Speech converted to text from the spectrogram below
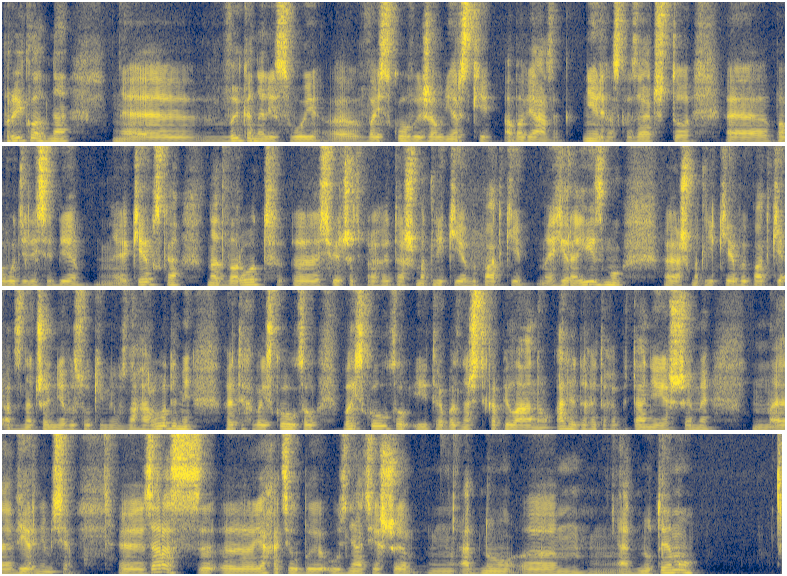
прыкладна у Э, выканалі свой э, вайсковы жаўнерскі абавязак нельга сказаць што э, паводзілі сябе кепска. Наадварот сведчаць пра гэта шматлікія выпадкі гераізму шматлікія выпадкі адзначэння высокімі ўзнагародамі гэтых вайскоўцаў. Вайскоўцаў і трэба значыць капеланаў. Але да гэтага пытання яшчэ мы вернемся. Зараз я хацеў бы узняць яшчэ адну адну тэму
